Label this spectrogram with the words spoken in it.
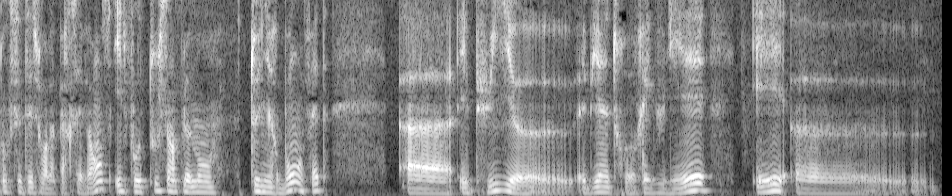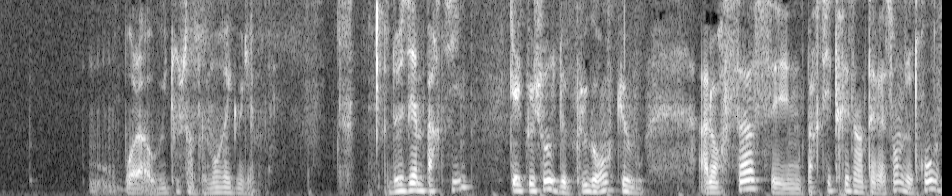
donc c'était sur la persévérance. Il faut tout simplement tenir bon en fait euh, et puis, euh, eh être régulier et euh, voilà, oui, tout simplement régulier. Deuxième partie, quelque chose de plus grand que vous. Alors ça, c'est une partie très intéressante, je trouve,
